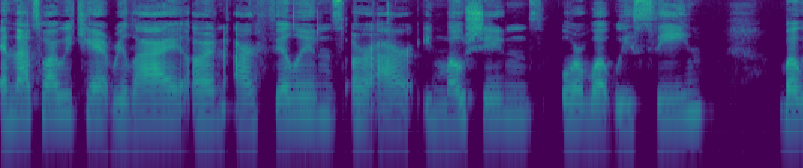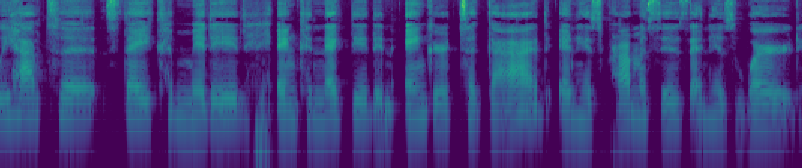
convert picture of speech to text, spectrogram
And that's why we can't rely on our feelings or our emotions or what we see. But we have to stay committed and connected and anchored to God and His promises and His word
